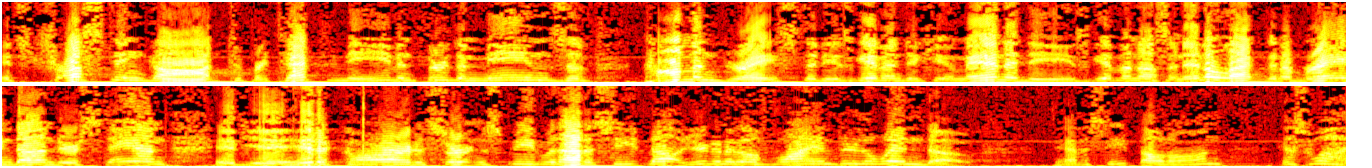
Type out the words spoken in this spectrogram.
It's trusting God to protect me even through the means of common grace that He's given to humanity. He's given us an intellect and a brain to understand if you hit a car at a certain speed without a seatbelt, you're going to go flying through the window. If you have a seatbelt on, guess what?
